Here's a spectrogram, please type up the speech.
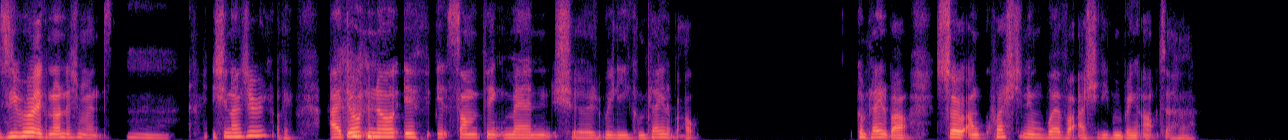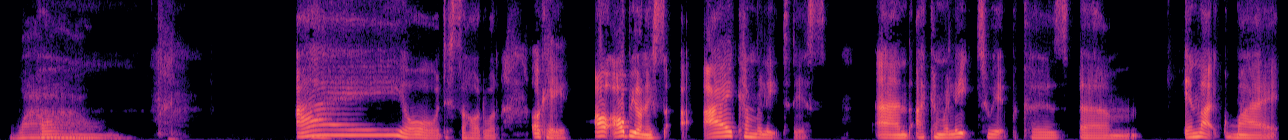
zero acknowledgement. Hmm. Is she Nigerian? Okay. I don't know if it's something men should really complain about. Complain about. So I'm questioning whether I should even bring it up to her. Wow. Oh. I oh, this is a hard one. Okay, I'll I'll be honest. I- I can relate to this, and I can relate to it because um, in like my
